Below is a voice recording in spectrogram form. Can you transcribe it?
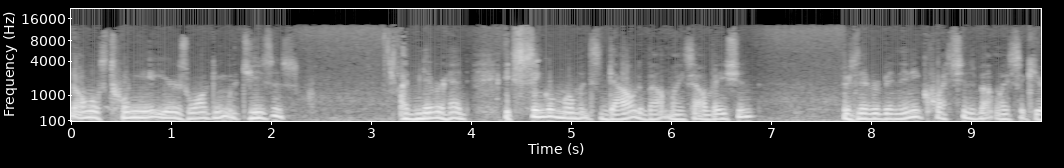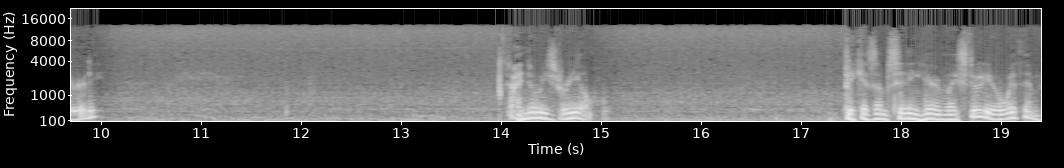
almost 28 years walking with Jesus, I've never had a single moment's doubt about my salvation. There's never been any questions about my security. I know he's real. Because I'm sitting here in my studio with him.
